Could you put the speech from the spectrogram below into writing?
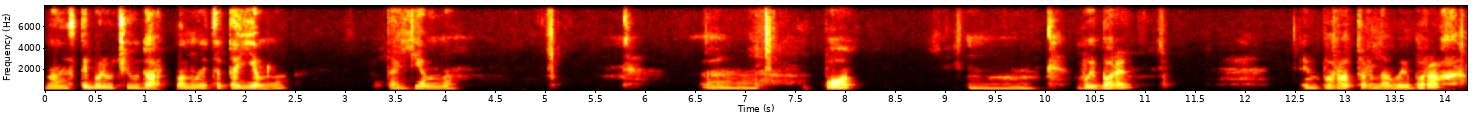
Нанести болючий удар. Планується таємно. Таємно. Е, По вибори імператор на виборах.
